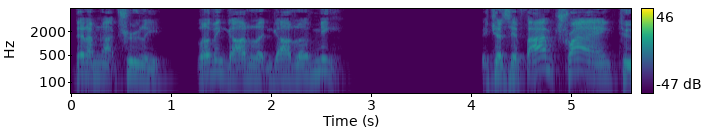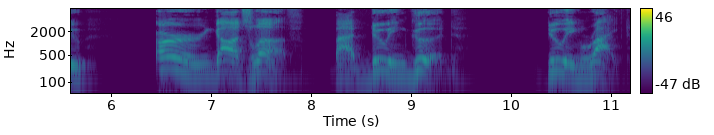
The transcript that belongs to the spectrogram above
then I'm not truly loving God and letting God love me. Because if I'm trying to earn God's love by doing good, doing right,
